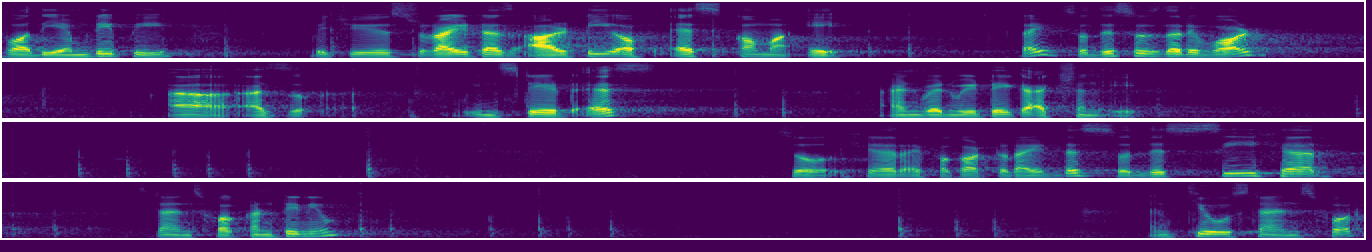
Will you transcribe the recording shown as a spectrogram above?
for the MDP which you used to write as RT of S comma A right. So, this was the reward uh, as in state S and when we take action A. So, here I forgot to write this. So, this C here stands for continue and Q stands for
